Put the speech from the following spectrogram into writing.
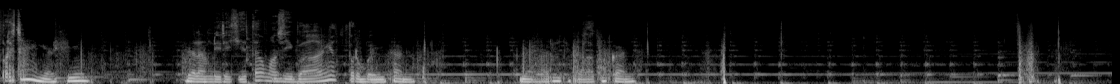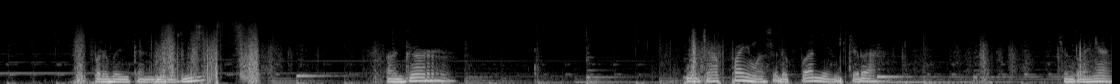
Percaya gak sih. Dalam diri kita masih banyak perbaikan Yang harus kita lakukan perbaikan diri agar mencapai masa depan yang cerah. Contohnya,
